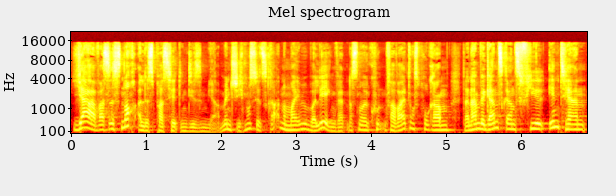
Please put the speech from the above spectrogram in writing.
Ja, was ist noch alles passiert in diesem Jahr? Mensch, ich muss jetzt gerade noch mal eben überlegen. Wir hatten das neue Kundenverwaltungsprogramm. Dann haben wir ganz, ganz viel intern,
